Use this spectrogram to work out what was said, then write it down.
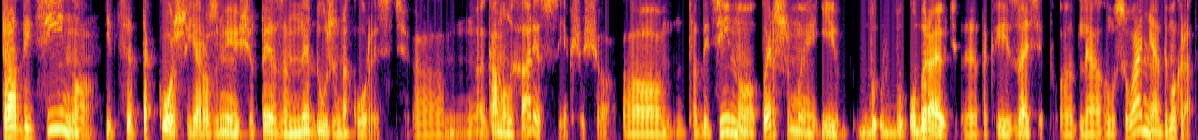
Традиційно, і це також я розумію, що теза не дуже на користь е, Камали Харріс, якщо що, е, традиційно першими і в, в, обирають е, такий засіб е, для голосування демократи.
